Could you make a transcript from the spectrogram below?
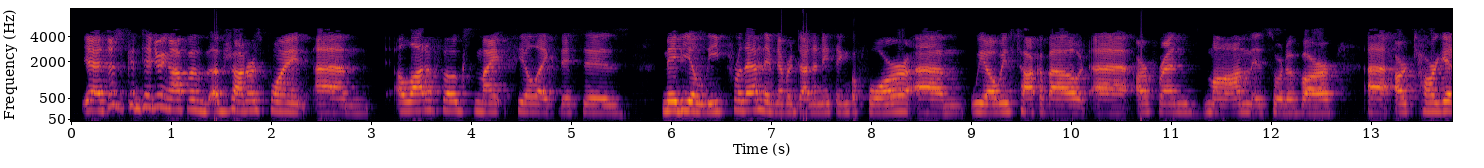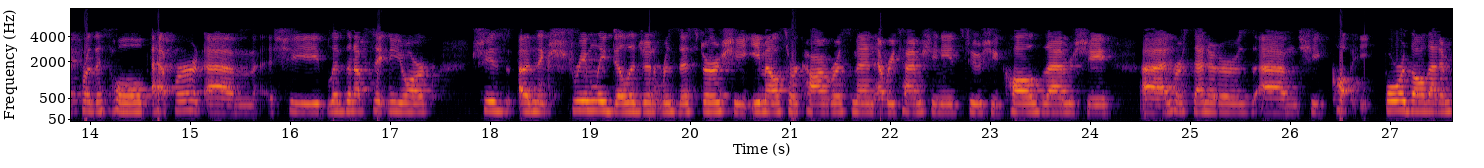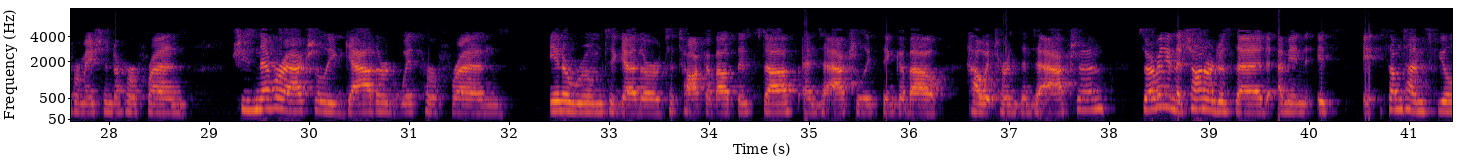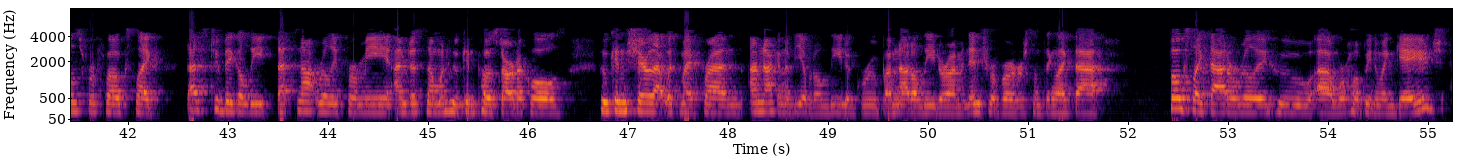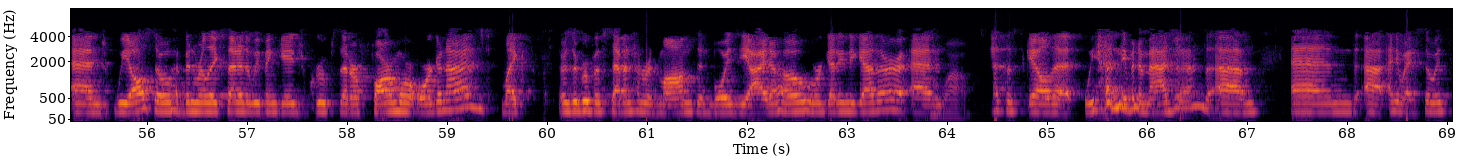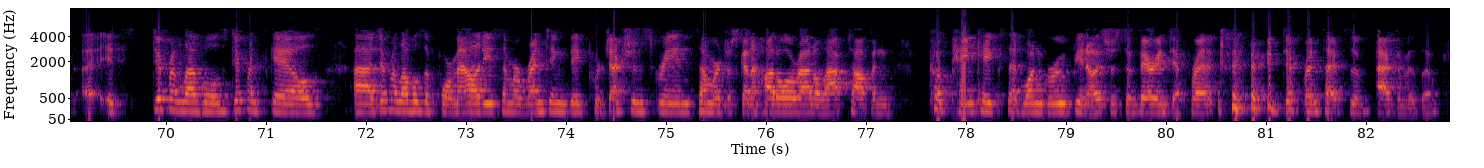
Yeah, just continuing off of, of Chandra's point, um, a lot of folks might feel like this is maybe a leap for them. They've never done anything before. Um, we always talk about uh, our friend's mom is sort of our uh, our target for this whole effort. Um, she lives in upstate New York. She's an extremely diligent resistor. She emails her congressmen every time she needs to. She calls them. She uh, and her senators. Um, she call, forwards all that information to her friends. She's never actually gathered with her friends in a room together to talk about this stuff and to actually think about how it turns into action. So everything that Chandra just said, I mean, it's it sometimes feels for folks like that's too big a leap. That's not really for me. I'm just someone who can post articles who can share that with my friends. I'm not going to be able to lead a group. I'm not a leader. I'm an introvert or something like that. Folks like that are really who uh, we're hoping to engage. And we also have been really excited that we've engaged groups that are far more organized. Like there's a group of 700 moms in Boise, Idaho who are getting together. And oh, wow. that's a scale that we hadn't even imagined. Um, and uh, anyway, so it's, uh, it's different levels, different scales uh, different levels of formality. Some are renting big projection screens. Some are just going to huddle around a laptop and cook pancakes at one group. You know, it's just a very different, different types of activism.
